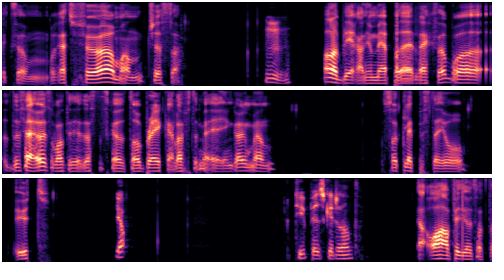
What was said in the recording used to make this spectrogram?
liksom rett før man kysser? Mm. Og da blir han jo med på det, liksom. Og det ser jo ut som at de nesten skal ta og breake løftet med en gang, men så klippes det jo ut. Ja. Typisk, ikke sant? Ja, og han finner ut at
